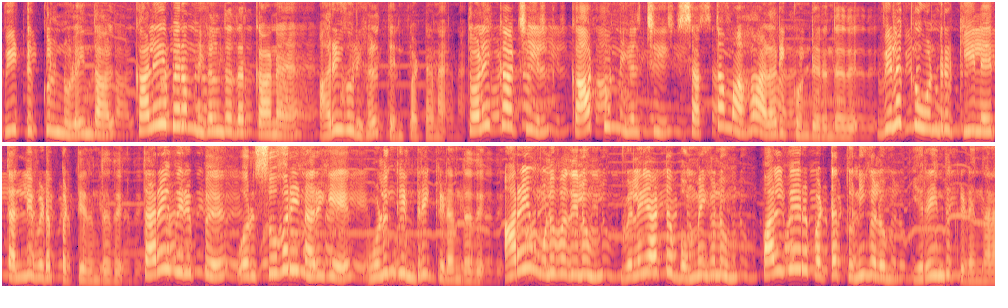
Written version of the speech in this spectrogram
வீட்டுக்குள் நுழைந்தால் கலைபெறம் நிகழ்ந்ததற்கான அறிகுறிகள் தென்பட்டன. தொலைக்காட்சியில் கார்ட்டூன் நிகழ்ச்சி சத்தமாக அலறிக்கொண்டிருந்தது விளக்கு ஒன்று கீழே தள்ளிவிடப்பட்டிருந்தது. தரை விரிப்பு ஒரு சுவரின் அருகே ஒழுங்கின்றி கிடந்தது. அறை முழுவதிலும் விளையாட்டு பொம்மைகளும் பல்வேறுபட்ட துணிகளும் இறைந்து கிடந்தன.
